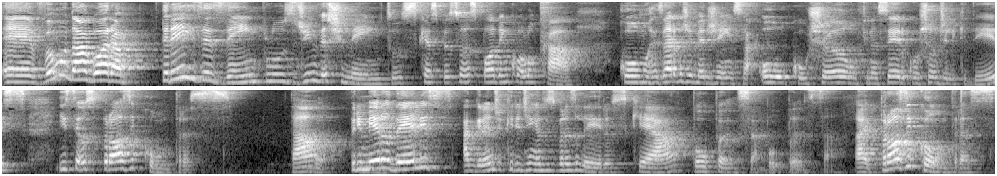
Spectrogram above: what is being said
É, vamos dar agora três exemplos de investimentos que as pessoas podem colocar como reserva de emergência ou colchão financeiro, colchão de liquidez e seus prós e contras. Tá? Primeiro deles, a grande queridinha dos brasileiros, que é a poupança. Poupança. Ai, prós e contras.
